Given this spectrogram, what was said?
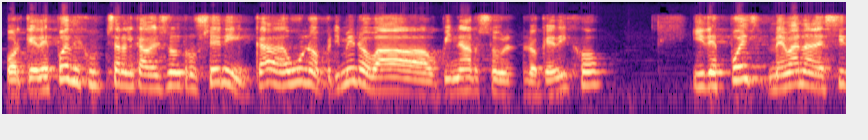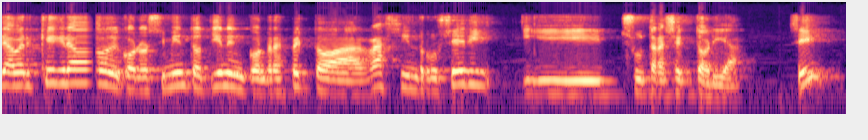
Porque después de escuchar al cabezón Ruggeri, cada uno primero va a opinar sobre lo que dijo y después me van a decir a ver qué grado de conocimiento tienen con respecto a Racing Ruggeri y su trayectoria. ¿Sí?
